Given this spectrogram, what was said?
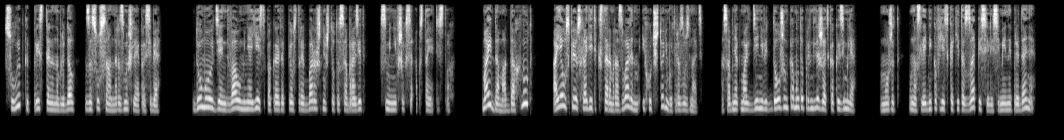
с улыбкой пристально наблюдал за Сусанной, размышляя про себя. Думаю, день-два у меня есть, пока эта пестрая барышня что-то сообразит в сменившихся обстоятельствах. Мои дамы отдохнут, а я успею сходить к старым развалинам и хоть что-нибудь разузнать. Особняк Мальдини ведь должен кому-то принадлежать, как и земля. Может, у наследников есть какие-то записи или семейные предания?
